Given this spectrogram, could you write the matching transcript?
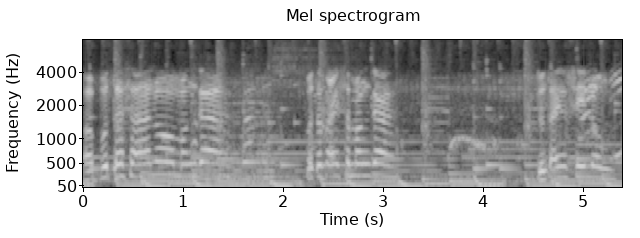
Oh, punta sa ano, mangga. Punta tayo sa mangga. Doon tayo sa silong.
